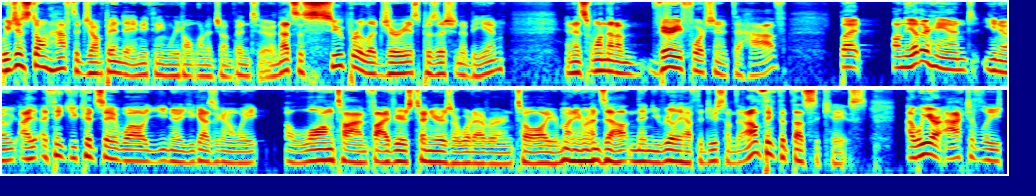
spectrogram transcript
We just don't have to jump into anything we don't want to jump into. And that's a super luxurious position to be in and it's one that I'm very fortunate to have. But on the other hand, you know, I, I think you could say, well, you know, you guys are going to wait a long time, five years, 10 years, or whatever, until all your money runs out, and then you really have to do something. I don't think that that's the case. Uh, we are actively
